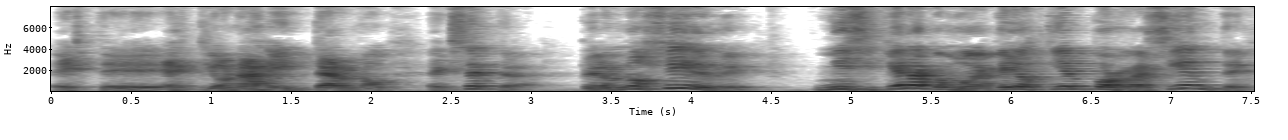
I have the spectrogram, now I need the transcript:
este, espionaje interno, etc. Pero no sirve, ni siquiera como en aquellos tiempos recientes,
